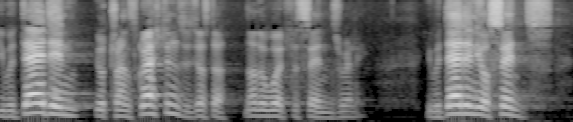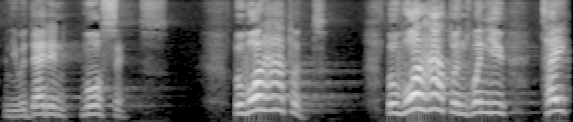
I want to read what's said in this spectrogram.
You were dead in your transgressions, it's just a, another word for sins, really. You were dead in your sins, and you were dead in more sins. But what happened? But what happened when you take,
